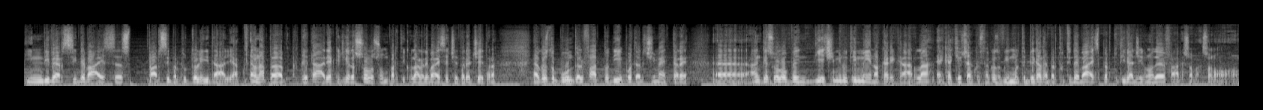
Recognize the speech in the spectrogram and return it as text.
in diversi device sparsi per tutta l'Italia. È un'app proprietaria che gira solo su un particolare device, eccetera, eccetera. E a questo punto il fatto di poterci mettere eh, anche solo 20, 10 minuti in meno a caricarla, e cacchio, c'è questa cosa qui moltiplicata per tutti i device, per tutti i viaggi che uno deve fare, insomma, sono,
